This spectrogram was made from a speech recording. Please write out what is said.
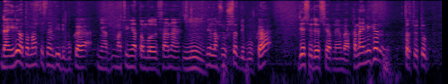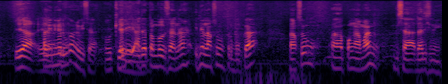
Nah ini otomatis nanti dibuka, ny- maksudnya tombol di sana, Hmm. ini langsung set dibuka, dia sudah siap nembak. Karena ini kan tertutup, Iya, kalau ini nggak iya. dibuka nggak bisa. Oke. Jadi ada tombol di sana, ini langsung terbuka, langsung eh, pengaman bisa dari sini.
